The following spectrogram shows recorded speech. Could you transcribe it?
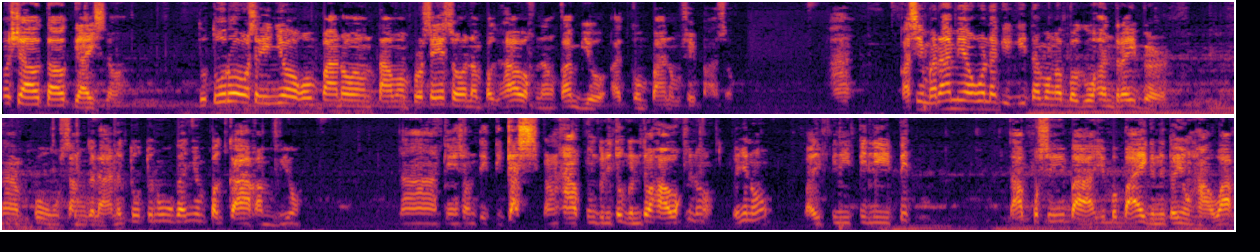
So, shout out guys, no. Tuturo ko sa inyo kung paano ang tamang proseso ng paghawak ng kambyo at kung paano mo siya ipasok. Ha? Kasi marami ako nakikita mga baguhan driver na pusang gala. Nagtutunugan yung pagkakambyo. Na kaysa titigas, parang hapong ganito, ganito, hawak nyo, no? Ganyan, no? Pinipilipit. Tapos yung iba, yung babae, ganito yung hawak.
